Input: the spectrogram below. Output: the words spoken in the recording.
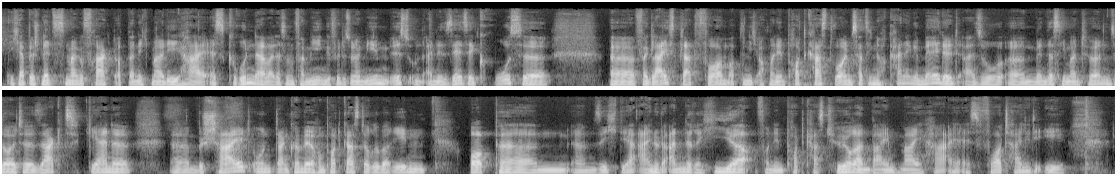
Ich habe ja letztes Mal gefragt, ob da nicht mal die HRS-Gründer, weil das ein familiengeführtes Unternehmen ist und eine sehr, sehr große äh, Vergleichsplattform, ob die nicht auch mal den Podcast wollen. Es hat sich noch keiner gemeldet. Also ähm, wenn das jemand hören sollte, sagt gerne ähm, Bescheid und dann können wir auch im Podcast darüber reden, ob ähm, ähm, sich der ein oder andere hier von den Podcast-Hörern bei myhrsvorteile.de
